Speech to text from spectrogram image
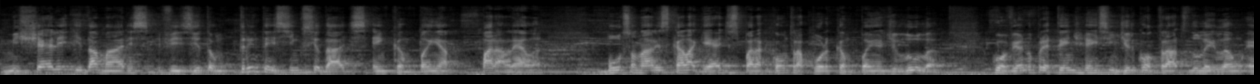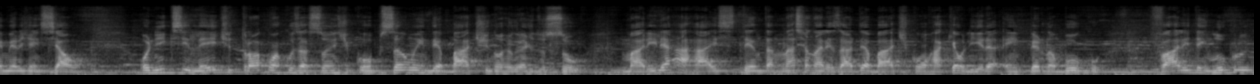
Michele e Damares visitam 35 cidades em campanha paralela. Bolsonaro escala Guedes para contrapor campanha de Lula governo pretende rescindir contratos do leilão emergencial. Onix e Leite trocam acusações de corrupção em debate no Rio Grande do Sul. Marília Arraes tenta nacionalizar debate com Raquel Lira em Pernambuco. Vale tem lucro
